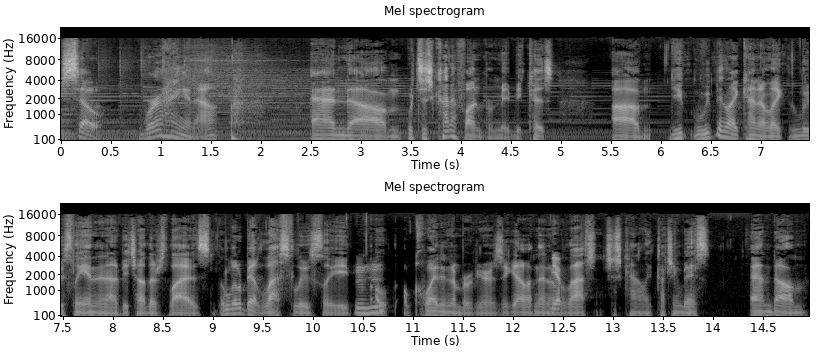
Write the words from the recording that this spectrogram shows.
So we're hanging out and um, which is kind of fun for me because – um, you, we've been like kind of like loosely in and out of each other's lives, a little bit less loosely, mm-hmm. a, a, quite a number of years ago, and then yep. over the last just kind of like touching base. And um,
